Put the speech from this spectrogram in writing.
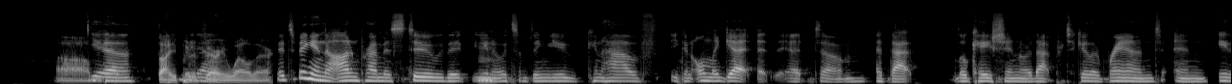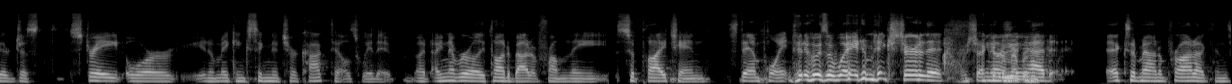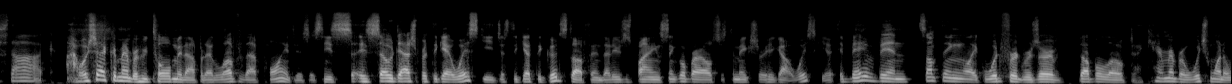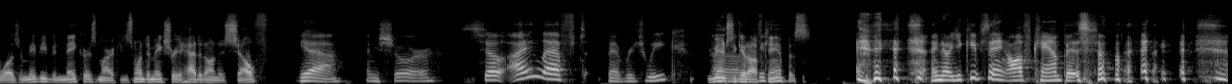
Um, yeah, thought he put yeah. it very well there. It's big in the on premise too. That you mm. know, it's something you can have, you can only get at at, um, at that location or that particular brand, and either just straight or you know making signature cocktails with it. But I never really thought about it from the supply chain standpoint that it was a way to make sure that I wish I could know, remember you had X amount of product in stock. I wish I could remember who told me that, but I loved that point. It's just he's he's so desperate to get whiskey just to get the good stuff in that he was just buying single barrels just to make sure he got whiskey. It may have been something like Woodford Reserve double oaked. I can't remember which one it was, or maybe even Maker's Mark. He just wanted to make sure he had it on his shelf. Yeah, I'm sure. So I left Beverage Week. You managed uh, to get uh, off campus. I know you keep saying off campus. off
